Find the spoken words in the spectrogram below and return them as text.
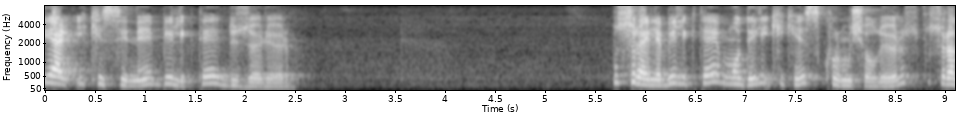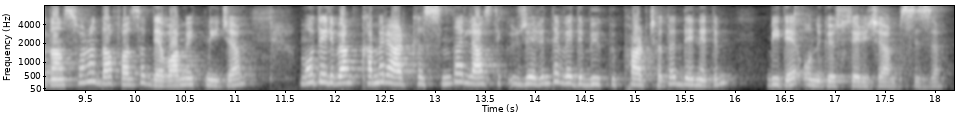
diğer ikisini birlikte düz örüyorum. Bu sırayla birlikte modeli iki kez kurmuş oluyoruz. Bu sıradan sonra daha fazla devam etmeyeceğim. Modeli ben kamera arkasında lastik üzerinde ve de büyük bir parçada denedim. Bir de onu göstereceğim size.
